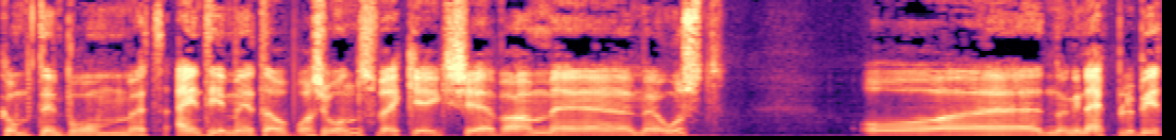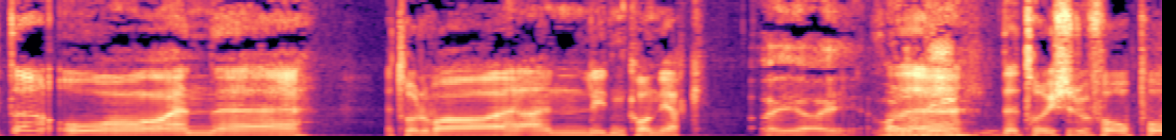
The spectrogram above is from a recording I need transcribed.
kommet inn på rommet mitt. En time etter operasjonen så fikk jeg skjeve med, med ost og eh, noen eplebiter og en eh, Jeg tror det var en liten konjakk. Oi, oi. Var det Det, det tror jeg ikke du får på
